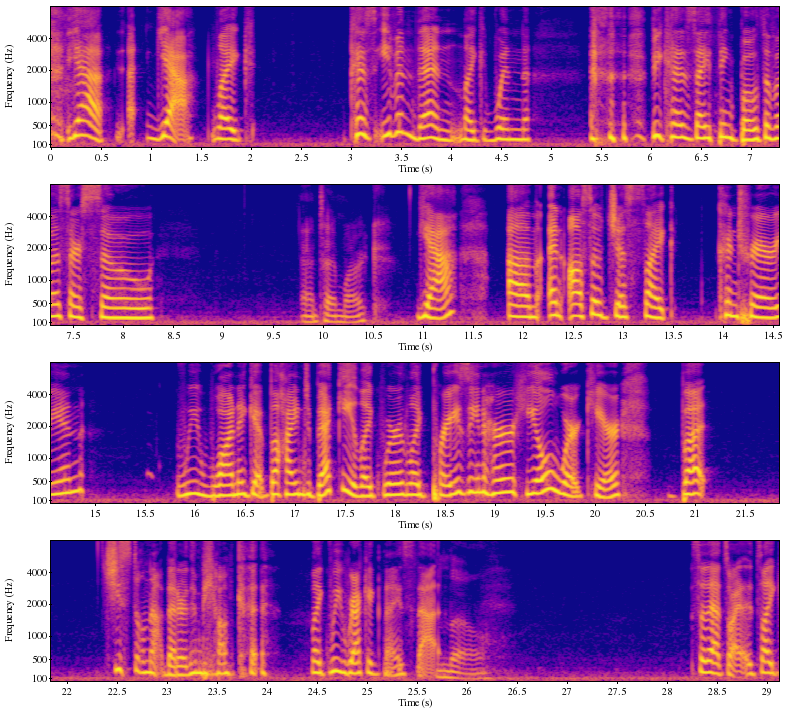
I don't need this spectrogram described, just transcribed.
yeah, uh, yeah, like cuz even then like when because I think both of us are so Anti Mark. Yeah. Um, and also just like contrarian, we want to get behind Becky. Like we're like praising her heel work here, but she's still not better than Bianca. like we recognize that. No. So that's why it's like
